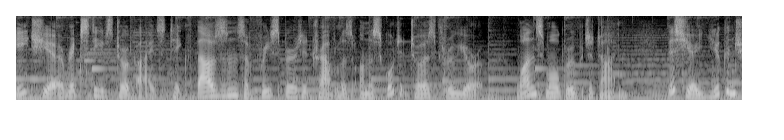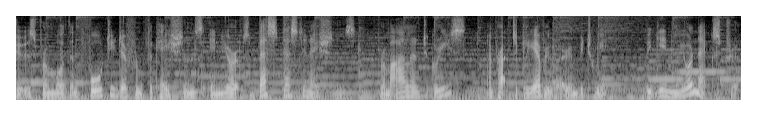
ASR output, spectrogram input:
Each year, Rick Steves tour guides take thousands of free spirited travelers on escorted tours through Europe, one small group at a time. This year, you can choose from more than 40 different vacations in Europe's best destinations, from Ireland to Greece and practically everywhere in between. Begin your next trip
